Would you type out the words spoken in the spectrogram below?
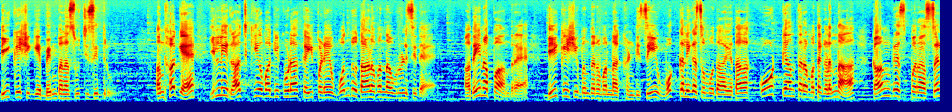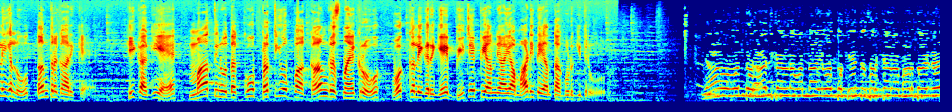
ಡಿಕೆಶಿಗೆ ಬೆಂಬಲ ಸೂಚಿಸಿದ್ರು. ಅಂದ್ಹಾಗೆ ಇಲ್ಲಿ ರಾಜಕೀಯವಾಗಿ ಕೂಡ ಕೈಪಡೆ ಒಂದು ದಾಳವನ್ನ ಉರುಳಿಸಿದೆ. ಅದೇನಪ್ಪ ಅಂದ್ರೆ ಡಿಕೆಶಿ ಬಂಧನವನ್ನ ಖಂಡಿಸಿ ಒಕ್ಕಲಿಗ ಸಮುದಾಯದ ಕೋಟ್ಯಾಂತರ ಮತಗಳನ್ನ ಕಾಂಗ್ರೆಸ್ ಪರ ಸೆಳೆಯಲು ತಂತ್ರಗಾರಿಕೆ. ಹೀಗಾಗಿಯೇ ಮಾತಿನುದ್ದಕ್ಕೂ ಪ್ರತಿಯೊಬ್ಬ ಕಾಂಗ್ರೆಸ್ ನಾಯಕರು ಒಕ್ಕಲಿಗರಿಗೆ ಬಿಜೆಪಿ ಅನ್ಯಾಯ ಮಾಡಿದೆ ಅಂತ ಗುಡುಗಿದ್ರು. ಯಾವ ಒಂದು ರಾಜಕಾರಣವನ್ನ ಇವತ್ತು ಕೇಂದ್ರ ಸರ್ಕಾರ ಮಾಡ್ತಾ ಇದೆ?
